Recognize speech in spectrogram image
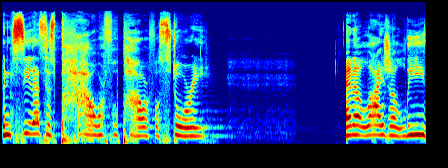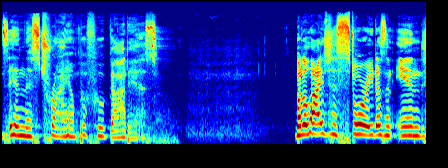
And see, that's this powerful, powerful story. And Elijah leads in this triumph of who God is. But Elijah's story doesn't end in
